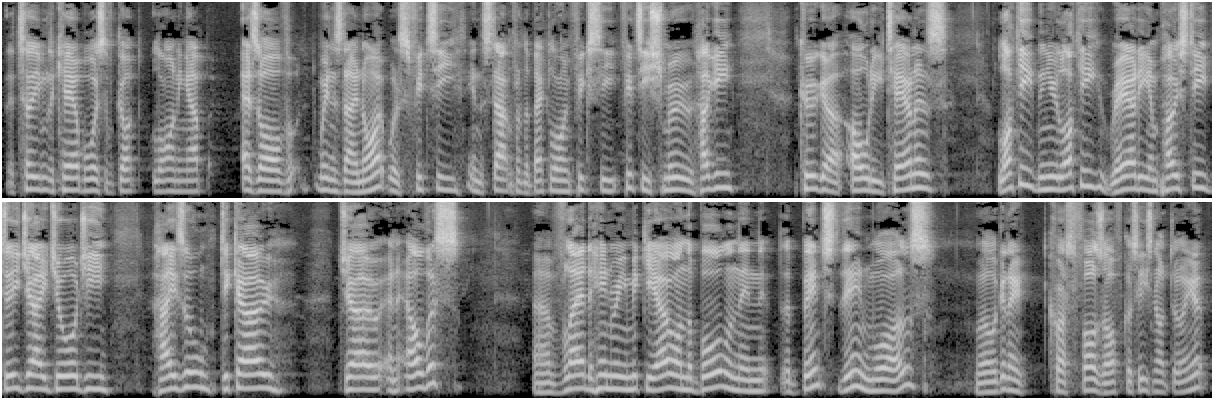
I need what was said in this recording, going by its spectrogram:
the team the Cowboys have got lining up as of Wednesday night was Fitzy in the starting from the back line, Fitzy, Fitzy Shmoo, Huggy, Cougar, Oldie, Towners, Lockie, the new Lockie, Rowdy and Posty, DJ, Georgie, Hazel, Dicko, Joe and Elvis, uh, Vlad, Henry, Mickey O on the ball, and then the bench then was, well, we're going to cross Foz off because he's not doing it.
